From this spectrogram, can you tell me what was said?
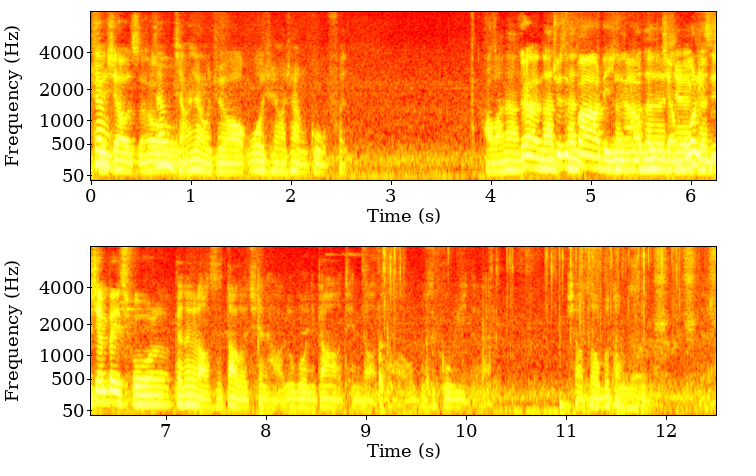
学校的时候，欸、这样讲一讲，我觉得我以前好像很过分。好吧，那那，那就是霸凌啊！我跟你讲，不过你是先被戳了，跟那个老师道个歉好。如果你刚好听到的话，我不是故意的啦，小时候不懂事，对啊，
